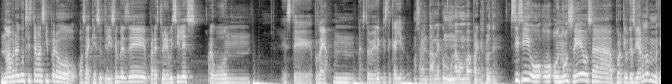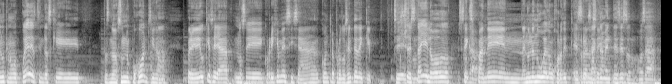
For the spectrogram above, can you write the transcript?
No habrá algún sistema así, pero, o sea, que se utilice en vez de para destruir misiles algún, este, pues vaya, un asteroide que esté cayendo. O sea, aventarle como una bomba para que explote. Sí, sí, o, o, o no sé, o sea, porque desviarlo me imagino que no puedes, tendrás que, pues no es un empujón, sino... Ajá. Pero yo digo que sería, no sé, corrígeme si sea contraproducente de que Sí, se estalla y luego se contra- expande en, en una nube a lo mejor de Es, tierra. no sé. exactamente es eso. O sea,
